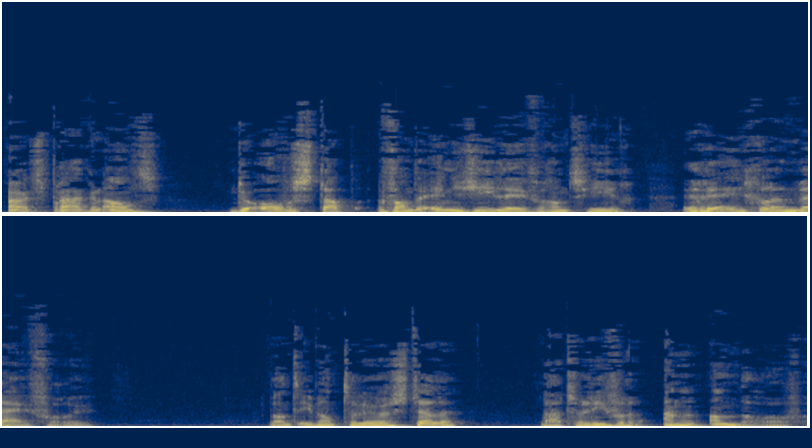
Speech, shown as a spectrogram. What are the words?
Uitspraken als de overstap van de energieleverancier regelen wij voor u. Want iemand teleurstellen laten we liever aan een ander over.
